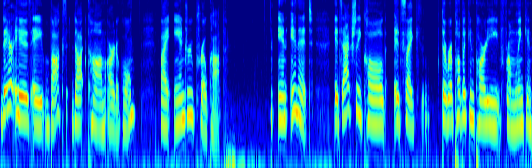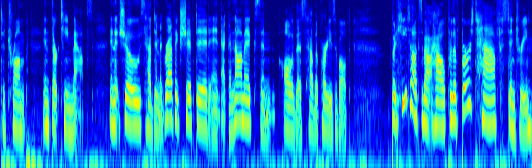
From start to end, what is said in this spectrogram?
There is a Vox.com article by Andrew Prokop. And in it, it's actually called, it's like the Republican Party from Lincoln to Trump in 13 maps. And it shows how demographics shifted and economics and all of this, how the party's evolved. But he talks about how for the first half century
